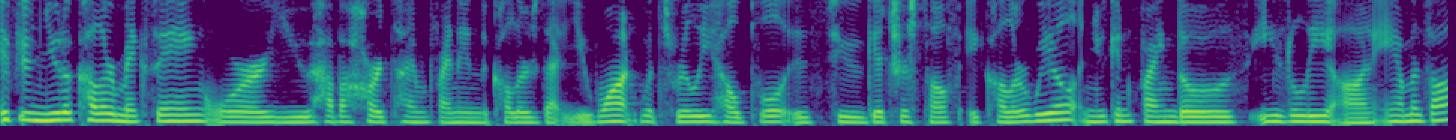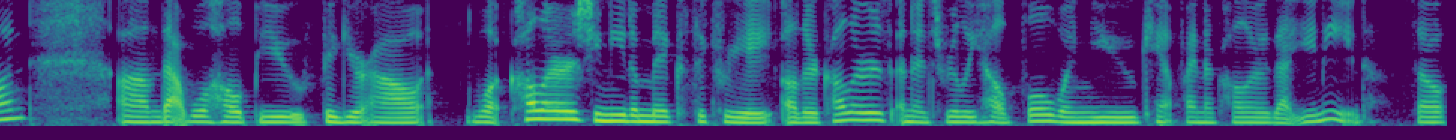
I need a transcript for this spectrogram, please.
If you're new to color mixing or you have a hard time finding the colors that you want, what's really helpful is to get yourself a color wheel and you can find those easily on Amazon. Um, that will help you figure out what colors you need a mix to create other colors and it's really helpful when you can't find a color that you need. So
